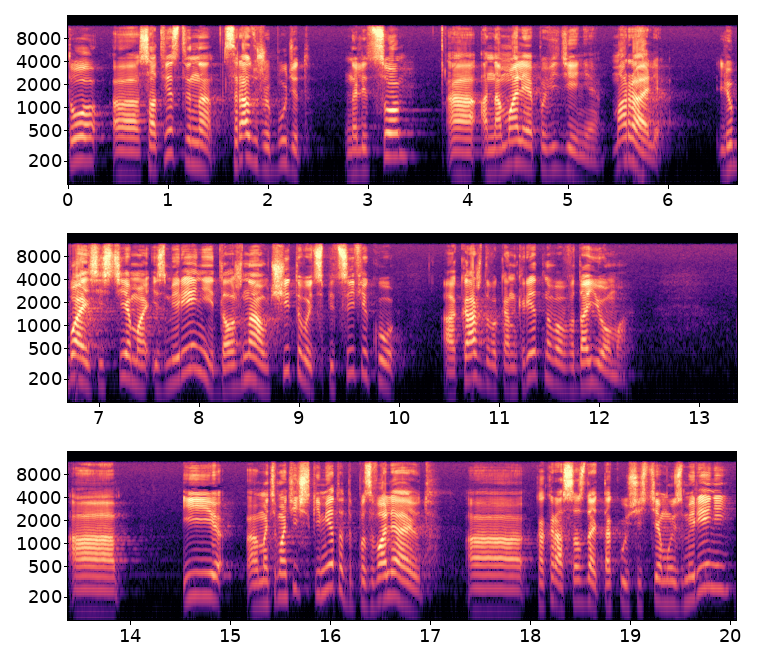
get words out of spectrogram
то, а, соответственно, сразу же будет налицо а, аномалия поведения. Мораль. Любая система измерений должна учитывать специфику а, каждого конкретного водоема. А, и математические методы позволяют как раз создать такую систему измерений.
